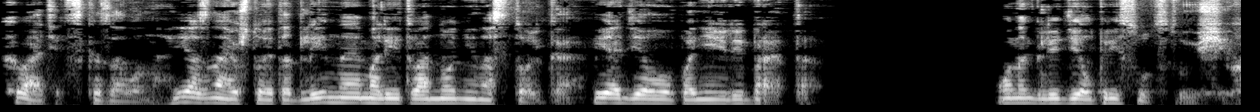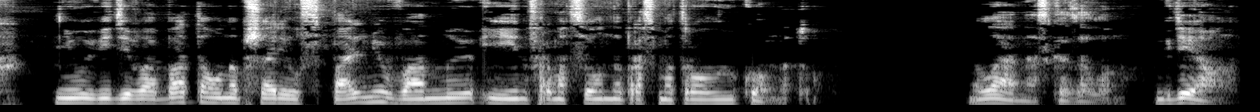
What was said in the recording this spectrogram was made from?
«Хватит», — сказал он. «Я знаю, что это длинная молитва, но не настолько. Я делал по ней либретто». Он оглядел присутствующих. Не увидев аббата, он обшарил спальню, ванную и информационно-просмотровую комнату. «Ладно», — сказал он. «Где он?»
